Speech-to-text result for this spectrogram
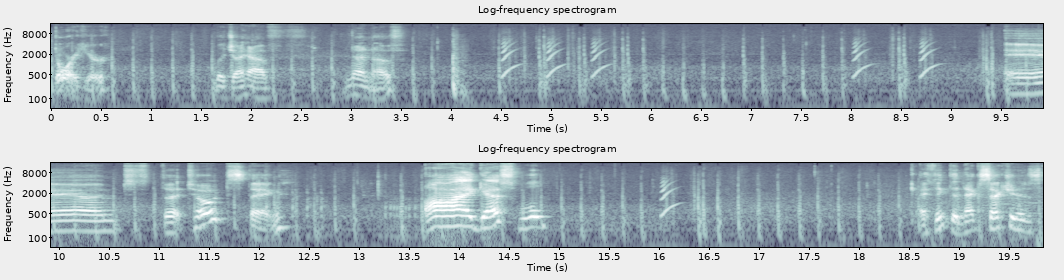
door here, which I have none of, and the Toads thing, I guess we'll... I think the next section is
